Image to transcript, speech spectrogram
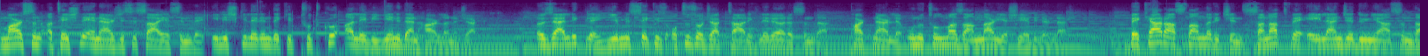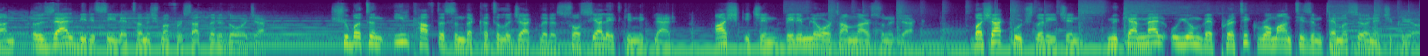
Mars'ın ateşli enerjisi sayesinde ilişkilerindeki tutku alevi yeniden harlanacak. Özellikle 28-30 Ocak tarihleri arasında partnerle unutulmaz anlar yaşayabilirler. Bekar aslanlar için sanat ve eğlence dünyasından özel birisiyle tanışma fırsatları doğacak. Şubat'ın ilk haftasında katılacakları sosyal etkinlikler, aşk için verimli ortamlar sunacak. Başak burçları için mükemmel uyum ve pratik romantizm teması öne çıkıyor.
